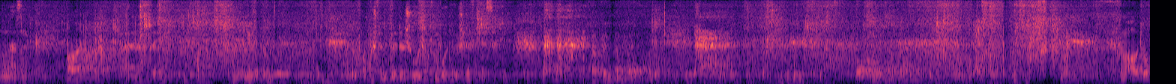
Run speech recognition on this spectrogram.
Brett lassen? Ja, sicher. War bestimmt nur der Schuh, der auf dem Boden geschliffen ist. Im Auto?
